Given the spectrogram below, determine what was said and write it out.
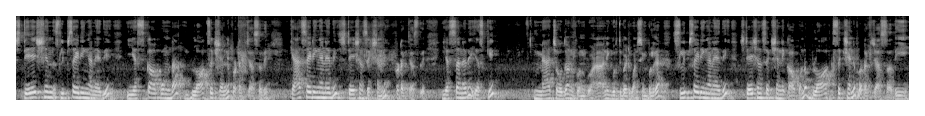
స్టేషన్ స్లిప్ సైడింగ్ అనేది ఎస్ కాకుండా బ్లాక్ సెక్షన్ని ప్రొటెక్ట్ చేస్తుంది. క్యాష్ సైడింగ్ అనేది స్టేషన్ సెక్షన్ని ప్రొటెక్ట్ చేస్తుంది. ఎస్ అనేది ఎస్కి మ్యాచ్ అవుదు అనుకో అని గుర్తుపెట్టుకోండి సింపుల్గా స్లిప్ సైడింగ్ అనేది స్టేషన్ సెక్షన్ని కాకుండా బ్లాక్ సెక్షన్ని ప్రొటెక్ట్ చేస్తుంది.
